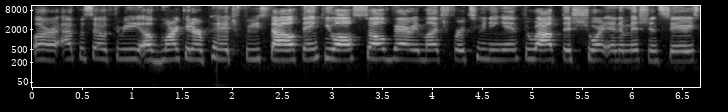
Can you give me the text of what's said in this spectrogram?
for episode three of Market or Pitch Freestyle. Thank you all so very much for tuning in throughout this short intermission series.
